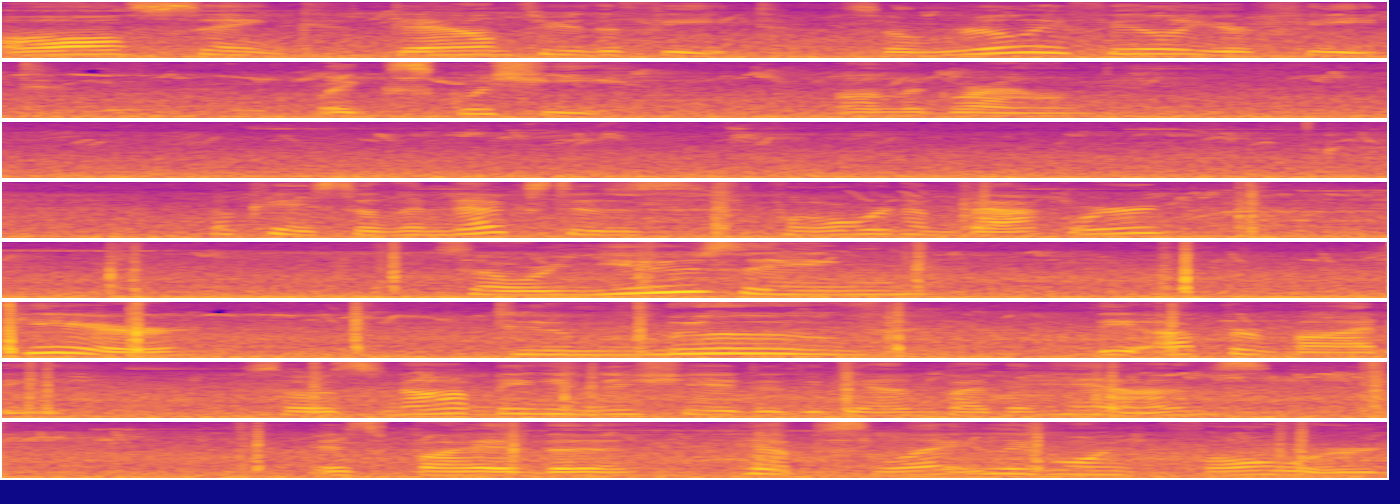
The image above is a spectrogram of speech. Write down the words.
all sink down through the feet. So really feel your feet like squishy on the ground. Okay, so the next is forward and backward. So we're using here to move the upper body. So it's not being initiated again by the hands. It's by the hips slightly going forward.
